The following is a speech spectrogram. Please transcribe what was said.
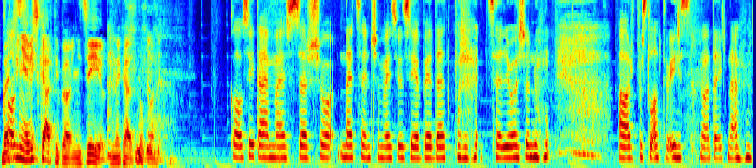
Bet viņai viss kārtībā, viņa dzīve, nekāda problēma. Klausītāji, mēs ar šo necenšamies jūs iebiedēt par ceļošanu ārpus Latvijas. Noteikti ne.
